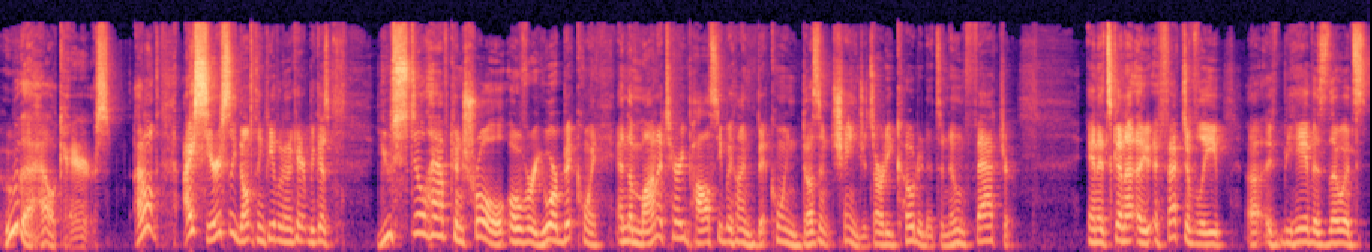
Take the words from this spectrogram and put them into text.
who the hell cares? I don't. I seriously don't think people are going to care because you still have control over your Bitcoin, and the monetary policy behind Bitcoin doesn't change. It's already coded. It's a known factor and it's going to uh, effectively uh, behave as though it's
